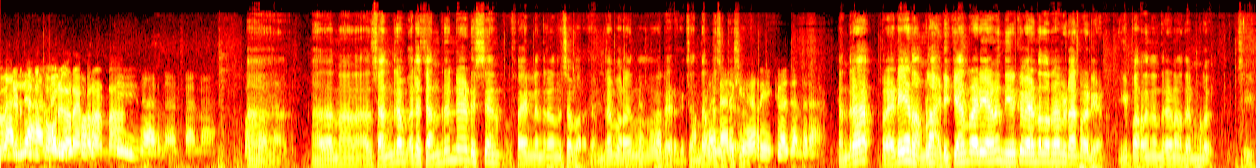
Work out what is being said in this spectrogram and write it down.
അവന്റെ അടുത്ത് സോറി പറയാൻ പറയണ്ട. ചന്ദ്രൻ അല്ല ചന്ദ്രന്റെ ഡിസിഷൻ ഫൈനൽ എന്താണെന്ന് വെച്ചാ പറ. ചന്ദ്രൻ പറയുന്നത് പോലെ എടുക്കും ചന്ദ്രന്റെ ചന്ദ്ര. റെഡിയാണ് നമ്മൾ അടിക്കാൻ റെഡിയാണ് നിനക്ക് വേണ്ടെന്ന് പറഞ്ഞാൽ വിടാൻ റെഡിയാണ് നീ പറയുന്നത് എന്തിനാണ് അത് നമ്മൾ ചെയ്യും.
